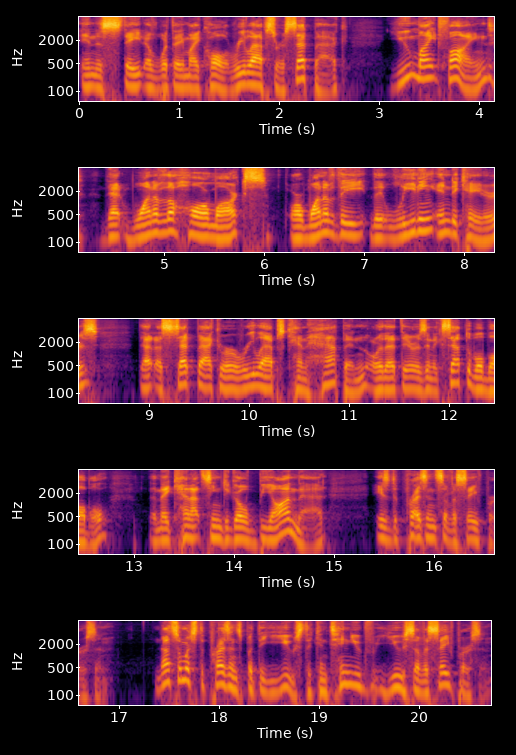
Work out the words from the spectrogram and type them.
in the state of what they might call a relapse or a setback, you might find that one of the hallmarks or one of the the leading indicators that a setback or a relapse can happen or that there is an acceptable bubble and they cannot seem to go beyond that is the presence of a safe person. Not so much the presence, but the use, the continued use of a safe person.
